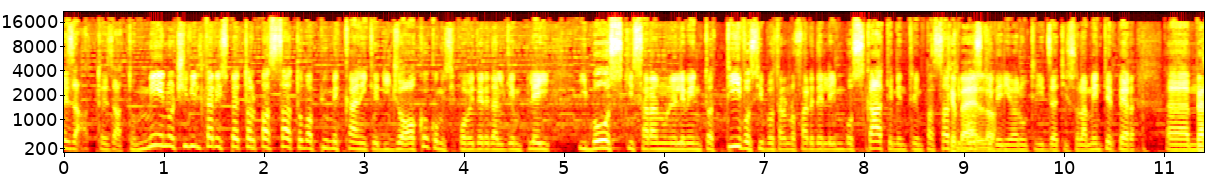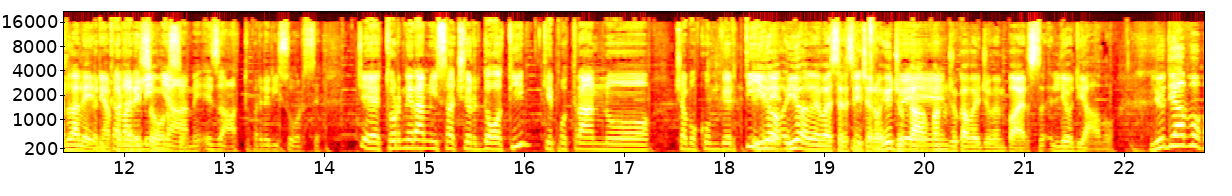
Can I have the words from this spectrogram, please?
Esatto, esatto. Meno civiltà rispetto al passato, ma più meccaniche di gioco. Come si può vedere dal gameplay, i boschi saranno un elemento attivo, si potranno fare delle imboscate, mentre in passato i boschi venivano utilizzati solamente per, ehm, Per la legna, per le risorse. legname. Esatto, per le risorse. Cioè, torneranno i sacerdoti che potranno, diciamo, convertire. Io, io devo essere sincero, io truppe- giocavo, quando giocavo ai of Empires li odiavo. Li odiavo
